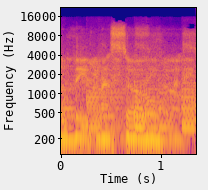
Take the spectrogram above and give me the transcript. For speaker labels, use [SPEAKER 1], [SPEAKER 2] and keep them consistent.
[SPEAKER 1] elevate my soul.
